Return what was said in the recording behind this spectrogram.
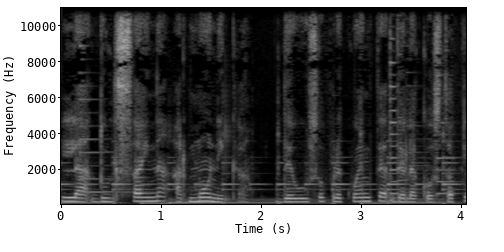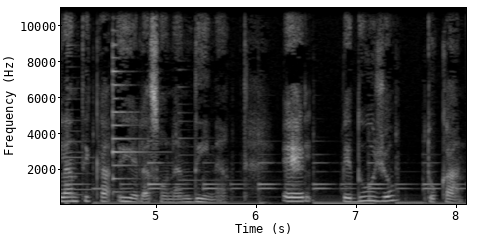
La dulzaina armónica de uso frecuente de la costa atlántica y de la zona andina. El pedullo tucano.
